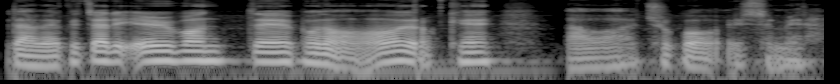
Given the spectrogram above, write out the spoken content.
그 다음에 끝자리 1번 때 번호 이렇게 나와주고 있습니다.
